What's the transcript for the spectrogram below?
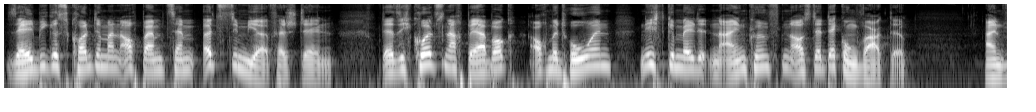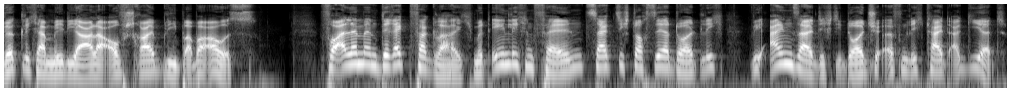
Selbiges konnte man auch beim Cem Özdemir feststellen, der sich kurz nach Baerbock auch mit hohen, nicht gemeldeten Einkünften aus der Deckung wagte. Ein wirklicher medialer Aufschrei blieb aber aus. Vor allem im Direktvergleich mit ähnlichen Fällen zeigt sich doch sehr deutlich, wie einseitig die deutsche Öffentlichkeit agiert.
